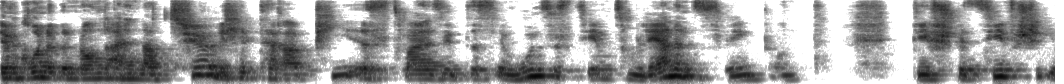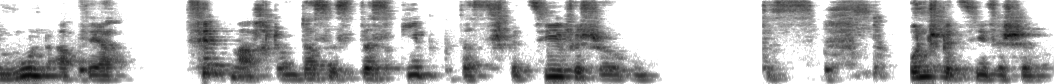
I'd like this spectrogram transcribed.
im Grunde genommen eine natürliche Therapie ist, weil sie das Immunsystem zum Lernen zwingt und die spezifische Immunabwehr fit macht und dass es das gibt, das spezifische und das unspezifische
